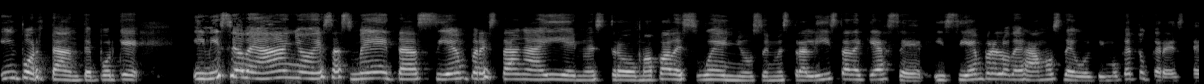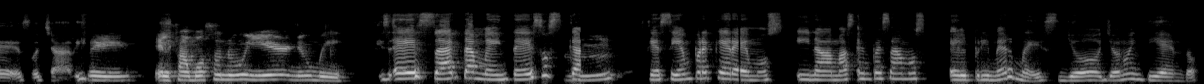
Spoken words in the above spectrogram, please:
importante, porque inicio de año, esas metas siempre están ahí en nuestro mapa de sueños, en nuestra lista de qué hacer y siempre lo dejamos de último. ¿Qué tú crees de eso, Chadi? Sí, el famoso New Year, New Me. Exactamente, esos cambios que siempre queremos y nada más empezamos el primer mes. Yo, yo no entiendo.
